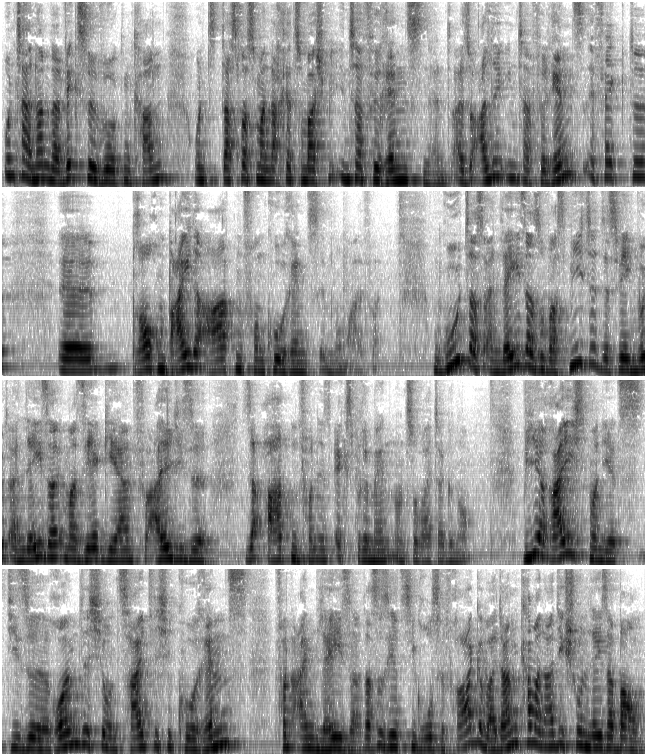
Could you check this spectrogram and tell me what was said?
untereinander wechselwirken kann und das, was man nachher zum Beispiel Interferenz nennt. Also alle Interferenzeffekte äh, brauchen beide Arten von Kohärenz im Normalfall. Gut, dass ein Laser sowas bietet, deswegen wird ein Laser immer sehr gern für all diese diese Arten von Experimenten und so weiter genommen. Wie erreicht man jetzt diese räumliche und zeitliche Kohärenz von einem Laser? Das ist jetzt die große Frage, weil dann kann man eigentlich schon einen Laser bauen.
